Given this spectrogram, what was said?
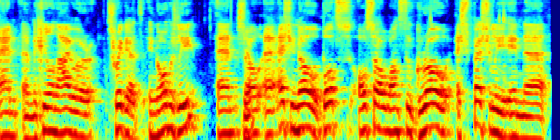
And uh, Michiel and I were triggered enormously. And so, uh, as you know, Bots also wants to grow, especially in uh,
